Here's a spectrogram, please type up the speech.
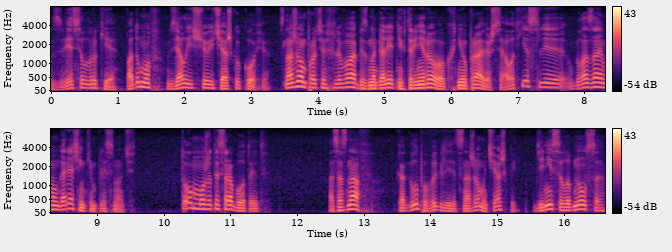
Взвесил в руке. Подумав, взял еще и чашку кофе. С ножом против льва без многолетних тренировок не управишься. А вот если в глаза ему горяченьким плеснуть, то, может, и сработает. Осознав, как глупо выглядит с ножом и чашкой, Денис улыбнулся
